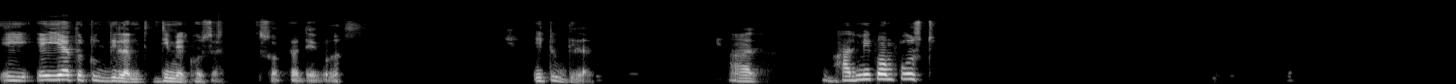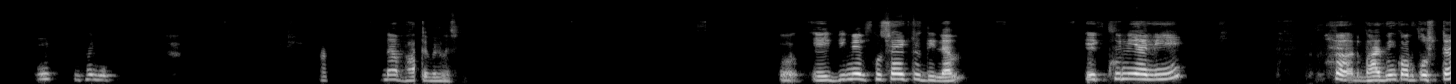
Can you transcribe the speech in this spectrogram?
এই এই এতটুক দিলাম ডিমের খোসা, সবটা দেব না। এটুক দিলাম। আর ভার্মি কম্পোস্ট। না, ভাত তো এই ডিমের খোসা একটু দিলাম। এক্ষুনি আমি হ্যাঁ ভার্মি কম্পোস্টটা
